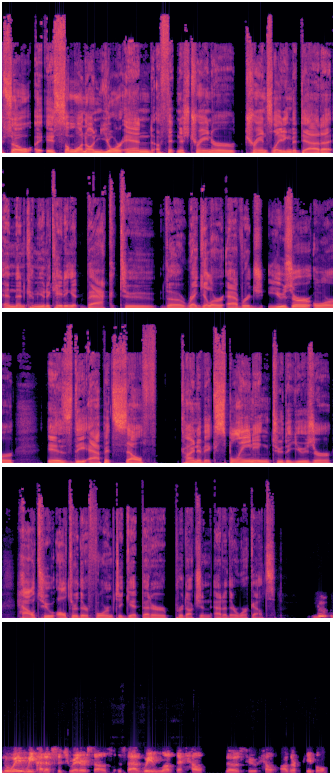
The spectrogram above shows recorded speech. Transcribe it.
So, uh, is someone on your end, a fitness trainer, translating the data and then communicating it back to the regular average user, or is the app itself kind of explaining to the user how to alter their form to get better production out of their workouts? The, the way we kind of situate ourselves is that we love to help those who help other people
